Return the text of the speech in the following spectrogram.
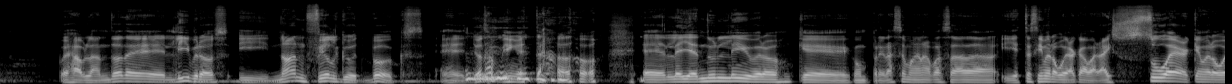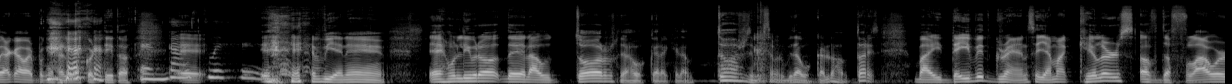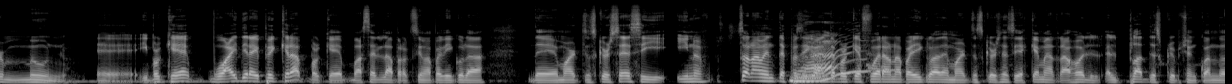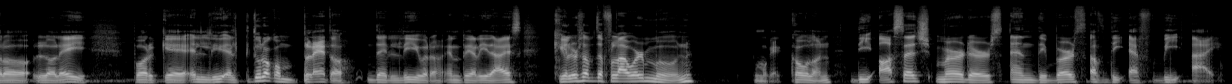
Pues hablando de libros y non-feel good books, eh, yo también he estado eh, leyendo un libro que compré la semana pasada y este sí me lo voy a acabar. I swear que me lo voy a acabar porque en realidad es cortito. Eh, viene, es un libro del autor, voy a buscar aquí el autor, siempre se me olvida buscar los autores, by David Grant, se llama Killers of the Flower Moon. ¿Y por qué? Why did I pick it up? Porque va a ser la próxima película de Martin Scorsese y no solamente específicamente porque fuera una película de Martin Scorsese, es que me atrajo el, el plot description cuando lo, lo leí, porque el, el, título completo del libro en realidad es Killers of the Flower Moon, como que colon, The Osage Murders and the Birth of the FBI.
